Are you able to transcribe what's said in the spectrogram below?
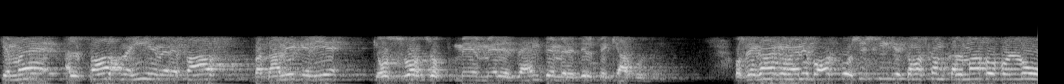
کہ میں الفاظ نہیں ہے میرے پاس بتانے کے لیے کہ اس وقت جو میرے ذہن پہ، میرے دل پہ کیا گزری اس نے کہا کہ میں نے بہت کوشش کی کہ کم از کم کلمہ تو پڑھ لوں،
